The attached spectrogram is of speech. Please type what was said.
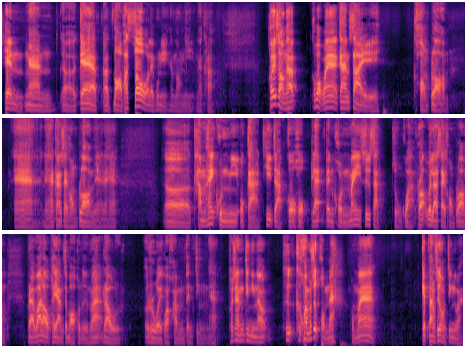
เช่นงานแก้ต่อพัซโซอะไรพวกนี้ทำนองนี้นะครับ ข้อที่สองครับเขาบอกว่าการใส่ของปลอมอ่านะฮะการใส่ของปลอมเนี่ยนะฮะเทำให้คุณมีโอกาสที่จะโกหก และเป็นคนไม่ซื่อสัตย์สูงกว่า เพราะเวลาใส่ของปลอม แปลว่าเราพยายามจะบอกคนอื่นว่าเรารวยกว่าความเป็นจริงนะฮะเพราะฉะนั้นจริงๆแล้วคือคือความรู้สึกผมนะ ผมว่าเก็บตังค์ซื้อของจริงดีกว่า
